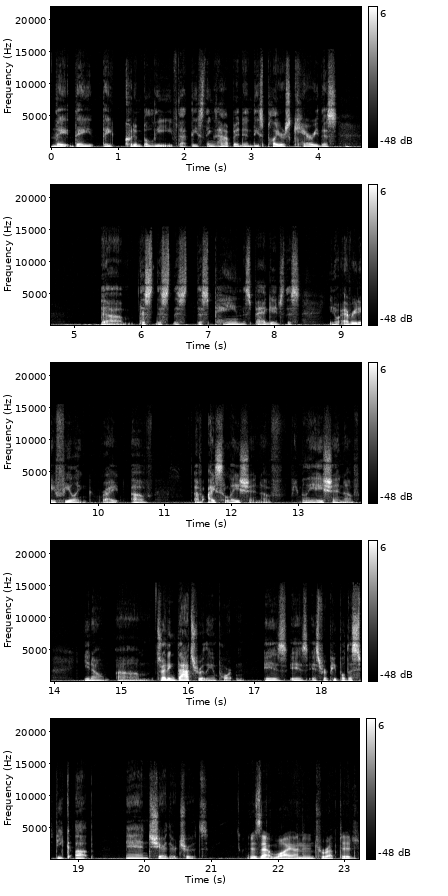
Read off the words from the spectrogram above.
They they they couldn't believe that these things happened and these players carry this um, this this this this pain this baggage this you know everyday feeling right of of isolation of humiliation of you know um, so I think that's really important is is is for people to speak up and share their truths. Is that why uninterrupted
